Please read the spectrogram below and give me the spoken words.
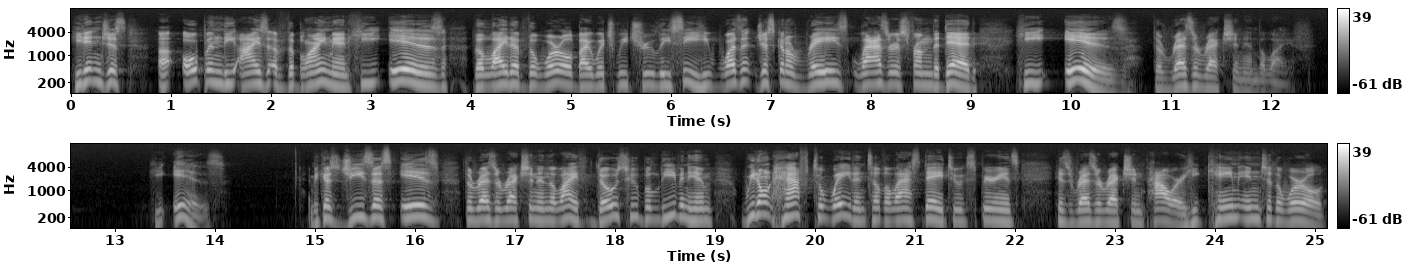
He didn't just uh, open the eyes of the blind man, He is the light of the world by which we truly see. He wasn't just going to raise Lazarus from the dead, He is the resurrection and the life. He is. And because Jesus is the resurrection and the life, those who believe in him, we don't have to wait until the last day to experience his resurrection power. He came into the world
